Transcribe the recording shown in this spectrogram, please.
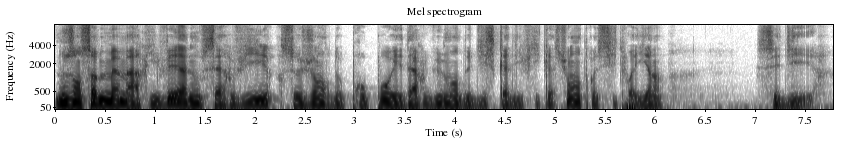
Nous en sommes même arrivés à nous servir ce genre de propos et d'arguments de disqualification entre citoyens. C'est dire.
